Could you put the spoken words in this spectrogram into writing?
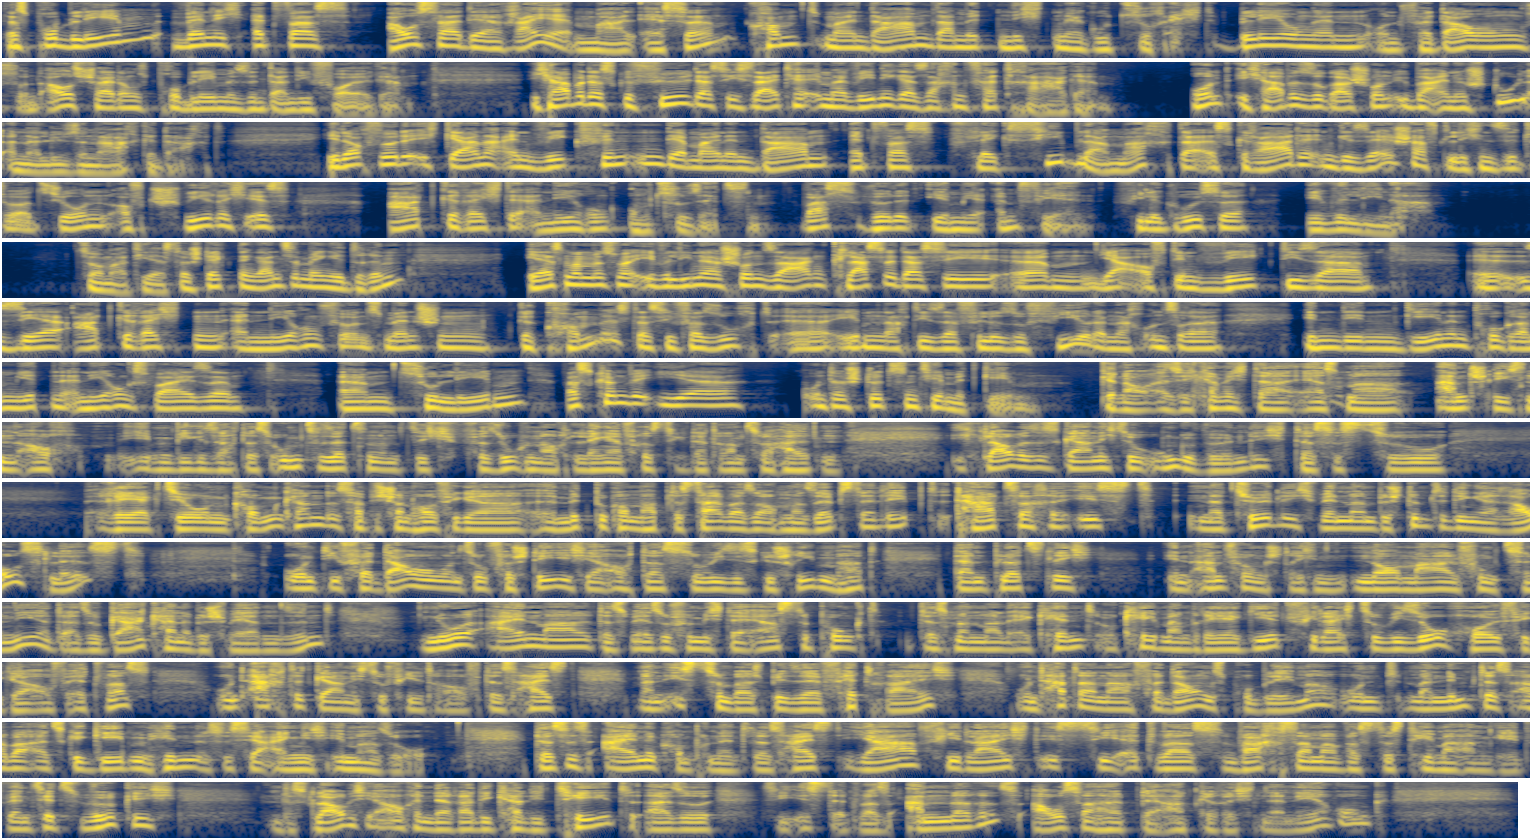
Das Problem, wenn ich etwas außer der Reihe mal esse, kommt mein Darm damit nicht mehr gut zurecht. Blähungen und Verdauungs- und Ausscheidungsprobleme sind dann die Folge. Ich habe das Gefühl, dass ich seither immer weniger Sachen vertrage. Und ich habe sogar schon über eine Stuhlanalyse nachgedacht. Jedoch würde ich gerne einen Weg finden, der meinen Darm etwas flexibler macht, da es gerade in gesellschaftlichen Situationen oft schwierig ist, artgerechte Ernährung umzusetzen. Was würdet ihr mir empfehlen? Viele Grüße, Evelina. So, Matthias, da steckt eine ganze Menge drin. Erstmal müssen wir Evelina schon sagen, klasse, dass sie ähm, ja auf den Weg dieser äh, sehr artgerechten Ernährung für uns Menschen gekommen ist, dass sie versucht, äh, eben nach dieser Philosophie oder nach unserer in den Genen programmierten Ernährungsweise ähm, zu leben. Was können wir ihr unterstützend hier mitgeben? Genau, also ich kann mich da erstmal anschließen, auch eben wie gesagt, das umzusetzen und sich versuchen auch längerfristig daran zu halten. Ich glaube, es ist gar nicht so ungewöhnlich, dass es zu Reaktionen kommen kann. Das habe ich schon häufiger äh, mitbekommen, habe das teilweise auch mal selbst erlebt. Tatsache ist natürlich, wenn man bestimmte Dinge rauslässt und die Verdauung und so verstehe ich ja auch das, so wie sie es geschrieben hat, dann plötzlich in Anführungsstrichen normal funktioniert, also gar keine Beschwerden sind. Nur einmal, das wäre so für mich der erste Punkt, dass man mal erkennt, okay, man reagiert vielleicht sowieso häufiger auf etwas und achtet gar nicht so viel drauf. Das heißt, man ist zum Beispiel sehr fettreich und hat danach Verdauungsprobleme und man nimmt das aber als gegeben hin, es ist ja eigentlich immer so. Das ist eine Komponente. Das heißt, ja, vielleicht ist sie etwas wachsamer, was das Thema angeht. Wenn es jetzt wirklich und das glaube ich ja auch in der Radikalität. Also sie ist etwas anderes außerhalb der artgerechten Ernährung.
